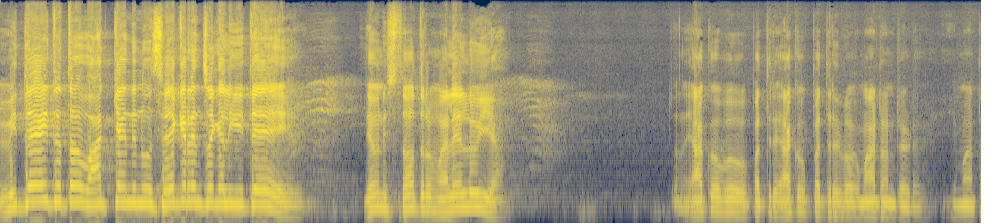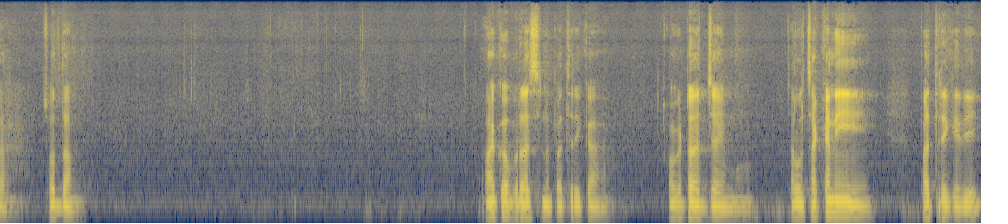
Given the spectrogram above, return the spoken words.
విధేయతతో వాక్యాన్ని నువ్వు సేకరించగలిగితే దేవుని స్తోత్రం అలెలుయ్య యాకోబు పత్రి యాకోబు పత్రికలో ఒక మాట అంటాడు ఈ మాట చూద్దాం. యాకోబు రాసిన పత్రిక ఒకటో అధ్యాయము. చాలా చక్కని పత్రిక ఇది.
